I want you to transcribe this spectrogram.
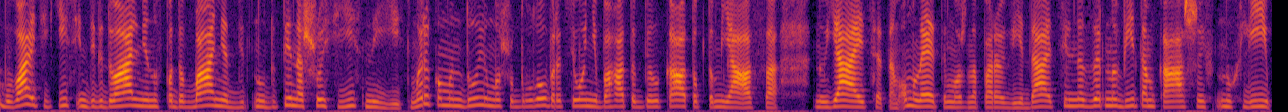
бувають якісь індивідуальні ну, вподобання, ну, дитина щось їсть, не їсть. Ми рекомендуємо, щоб було в раціоні багато білка, тобто м'яса, ну, яйця, там, омлети можна парові, да, цільнозернові там каші, ну, хліб.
